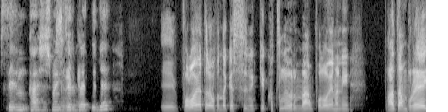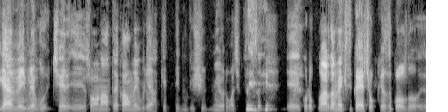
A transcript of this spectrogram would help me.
Selim karşılaşmayı güzel özetledi. E, Polonya tarafında kesinlikle katılıyorum. Ben Polonya'nın hani zaten buraya gelmeyi bile bu e, son altıya kalmayı bile hak ettiğini düşünmüyorum açıkçası. e, gruplarda Meksika'ya çok yazık oldu. E,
